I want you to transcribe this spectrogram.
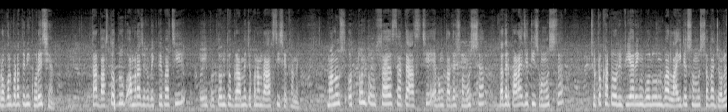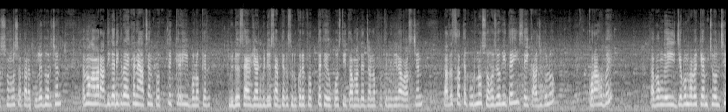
প্রকল্পটা তিনি করেছেন তার বাস্তব রূপ আমরা যেটা দেখতে পাচ্ছি, এই প্রত্যন্ত গ্রামে যখন আমরা আসছি সেখানে, মানুষ অত্যন্ত উৎসাহের সাথে আসছে এবং তাদের সমস্যা, তাদের পাড়ায় যে কী সমস্যা, ছোটোখাটো রিপেয়ারিং বলুন বা লাইটের সমস্যা বা জলের সমস্যা তারা তুলে ধরছেন এবং আমার আধিকারিকরা এখানে আছেন প্রত্যেকেরই ব্লকের বিডিও সাহেব জয়েন্ট বিডিও সাহেব থেকে শুরু করে প্রত্যেকে উপস্থিত আমাদের জনপ্রতিনিধিরাও আসছেন। তাদের সাথে পূর্ণ সহযোগিতাই সেই কাজগুলো করা হবে। এবং এই যেমনভাবে ক্যাম্প চলছে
